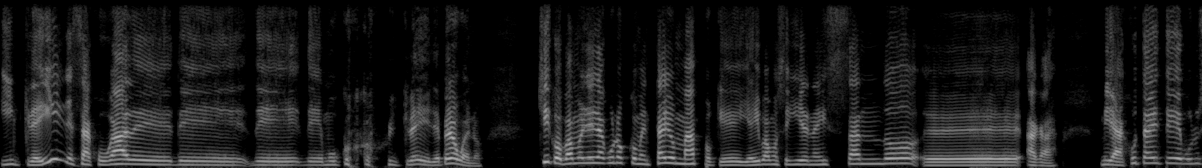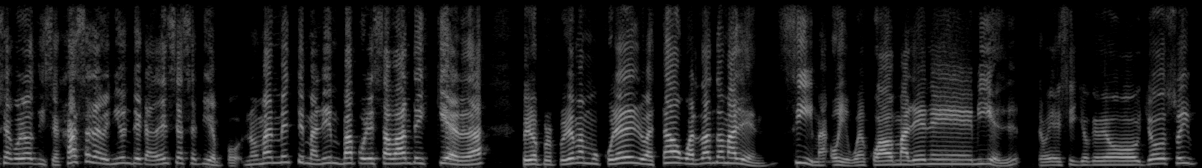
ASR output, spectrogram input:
increíble esa jugada de, de, de, de Mukoko, increíble. Pero bueno, chicos, vamos a leer algunos comentarios más porque y ahí vamos a seguir analizando eh, acá. Mira, justamente Borussia Color dice, Hazard ha venido en decadencia hace tiempo. Normalmente Malén va por esa banda izquierda, pero por problemas musculares lo ha estado guardando Malén. Sí, oye, buen jugador Malén, eh, Miguel. Te voy a decir, yo que veo, yo soy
